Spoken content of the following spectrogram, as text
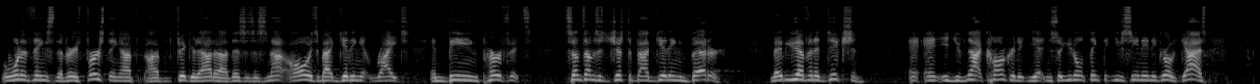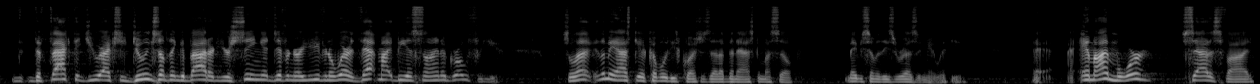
One of the things, the very first thing I've, I've figured out about this is it's not always about getting it right and being perfect. Sometimes it's just about getting better. Maybe you have an addiction and, and you've not conquered it yet, and so you don't think that you've seen any growth. Guys, the fact that you're actually doing something about it, you're seeing it different, or you're even aware, that might be a sign of growth for you. So let, let me ask you a couple of these questions that I've been asking myself. Maybe some of these resonate with you. Am I more satisfied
